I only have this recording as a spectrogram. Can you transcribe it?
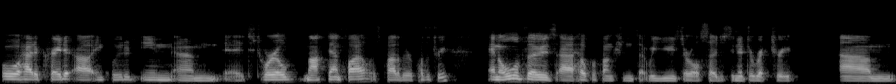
for how to create it are included in um, a tutorial markdown file as part of the repository. And all of those uh, helper functions that we used are also just in a directory um,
